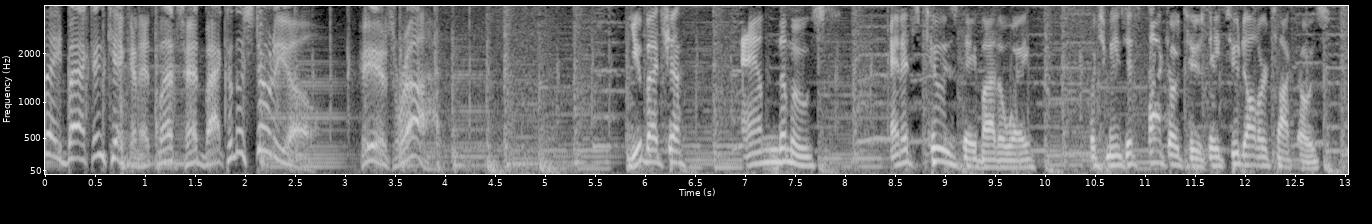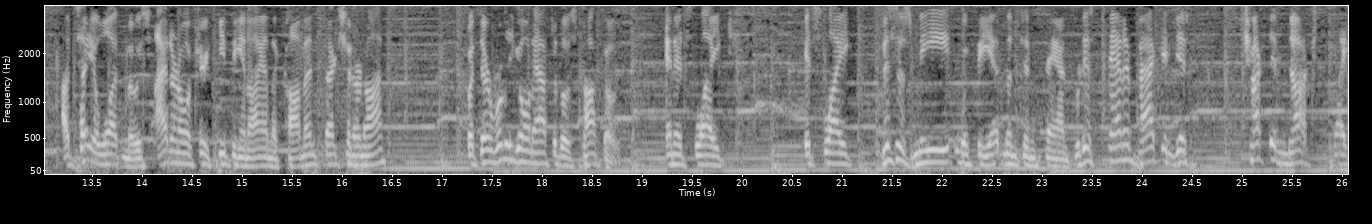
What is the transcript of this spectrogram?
Laid back and kicking it, let's head back to the studio. Here's Rod. You betcha. And the Moose. And it's Tuesday, by the way, which means it's Taco Tuesday, $2 tacos. I'll tell you what, Moose, I don't know if you're keeping an eye on the comment section or not, but they're really going after those tacos. And it's like, it's like, this is me with the Edmonton fans. We're just standing back and just chucking nucks. Like,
